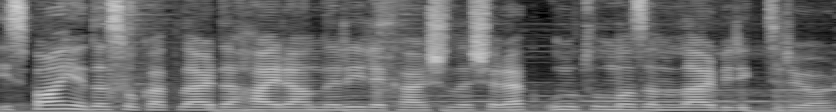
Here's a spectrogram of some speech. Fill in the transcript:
İspanya'da sokaklarda hayranlarıyla karşılaşarak unutulmaz anılar biriktiriyor.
